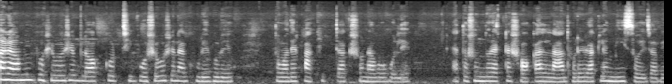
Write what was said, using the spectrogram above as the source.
আর আমি বসে বসে ব্লগ করছি। বসে বসে না ঘুরে ঘুরে তোমাদের পাখির ডাক শোনাবো বলে। এত সুন্দর একটা সকাল না ধরে রাখলে মিস হয়ে যাবে।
